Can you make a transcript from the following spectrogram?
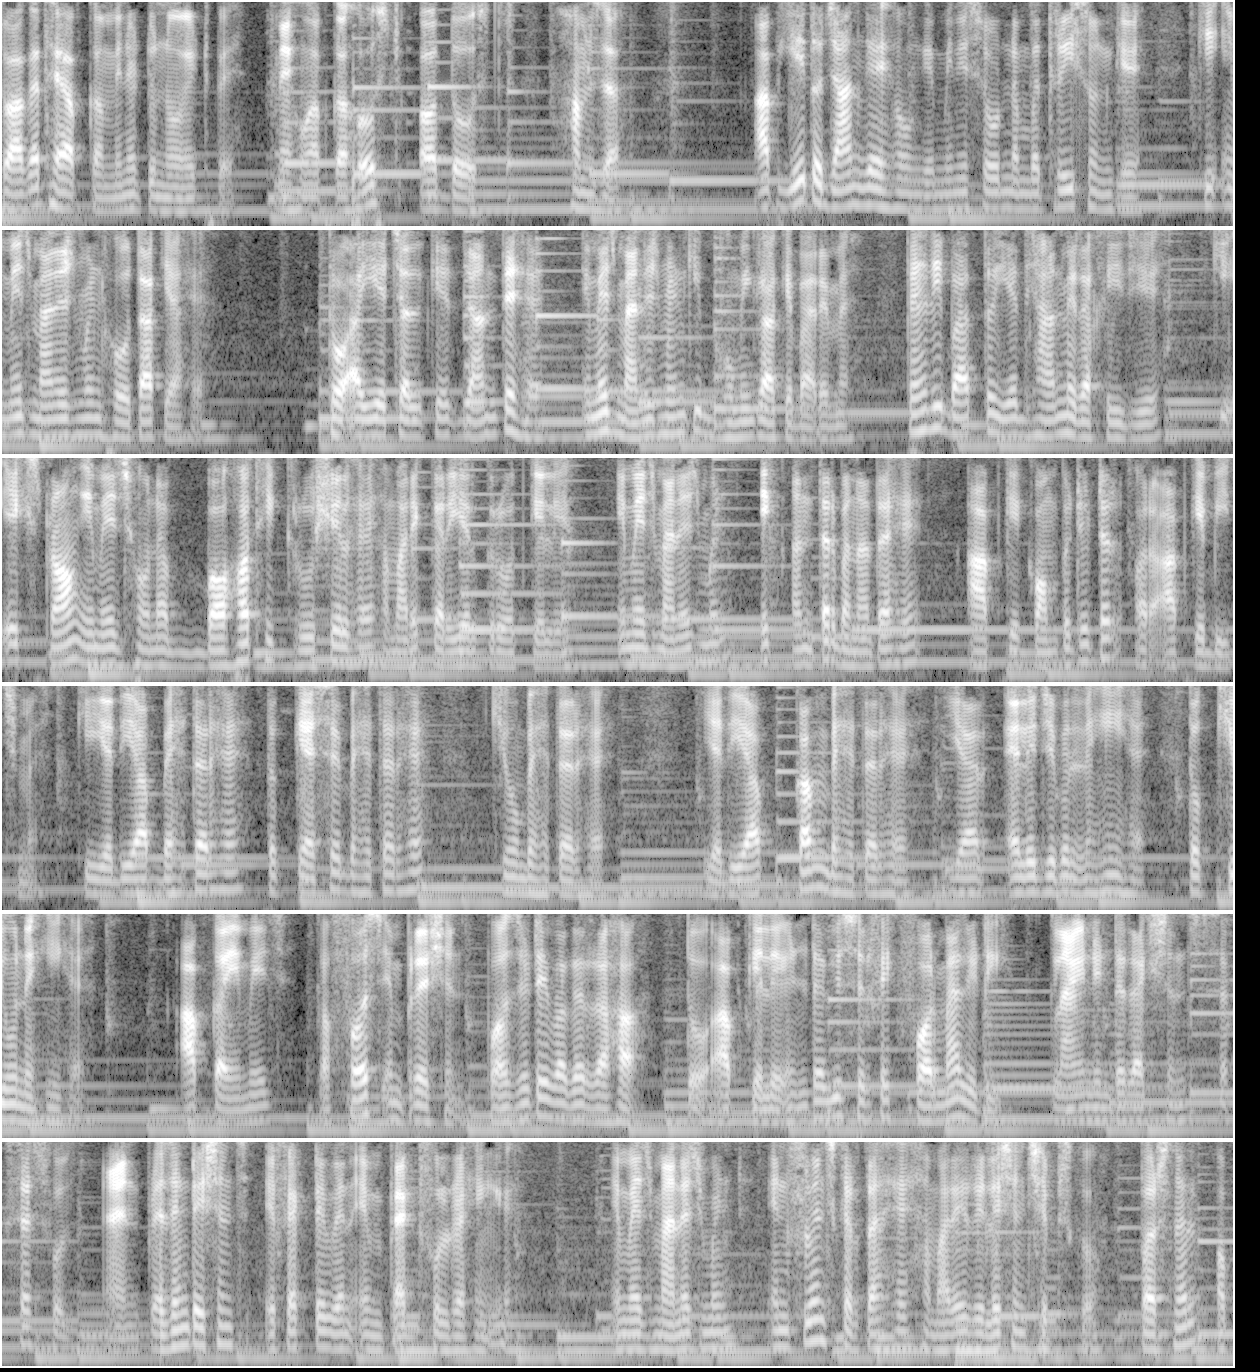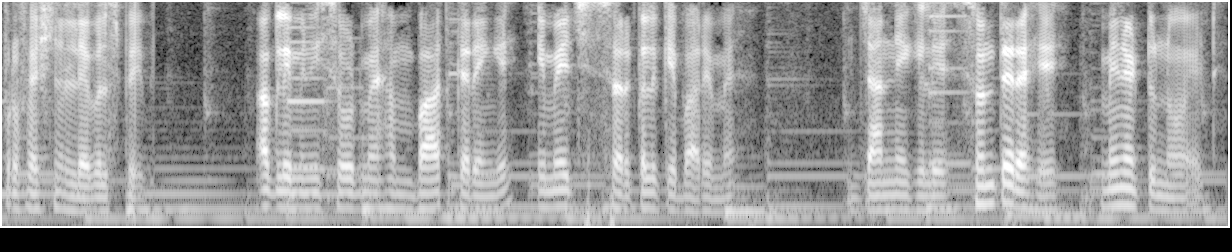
स्वागत है आपका मिनट टू नो इट पे। मैं हूँ आपका होस्ट और दोस्त, हमजा। आप ये तो जान गए होंगे मिनीसोड नंबर थ्री सुन के कि इमेज मैनेजमेंट होता क्या है। तो आइए चल के जानते हैं इमेज मैनेजमेंट की भूमिका के बारे में। पहली बात तो ये ध्यान में रख लीजिए कि एक स्ट्रॉन्ग इमेज होना बहुत ही क्रूशियल है हमारे करियर ग्रोथ के लिए। इमेज मैनेजमेंट एक अंतर बनाता है आपके कॉम्पिटिटर और आपके बीच में। कि यदि आप बेहतर है तो कैसे बेहतर है? क्यों बेहतर है? यदि आप कम बेहतर है या एलिजिबल नहीं है तो क्यों नहीं है? आपका इमेज का फ़र्स्ट इम्प्रेशन पॉजिटिव अगर रहा तो आपके लिए इंटरव्यू सिर्फ़ एक formality client interaction successful and presentation effective and impactful रहेंगे। इमेज मैनेजमेंट इन्फ्लुएंस करता है हमारे रिलेशनशिप्स को पर्सनल और प्रोफेशनल लेवल्स पे भी। अगले मिनीसोड में हम बात करेंगे इमेज सर्कल के बारे में। जानने के लिए सुनते रहे मिनट टू नो इट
